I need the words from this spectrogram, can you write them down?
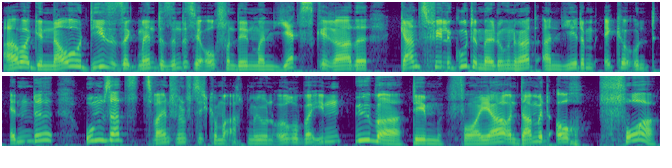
Aber genau diese Segmente sind es ja auch, von denen man jetzt gerade ganz viele gute Meldungen hört an jedem Ecke und Ende. Umsatz 52,8 Millionen Euro bei Ihnen über dem Vorjahr und damit auch vor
